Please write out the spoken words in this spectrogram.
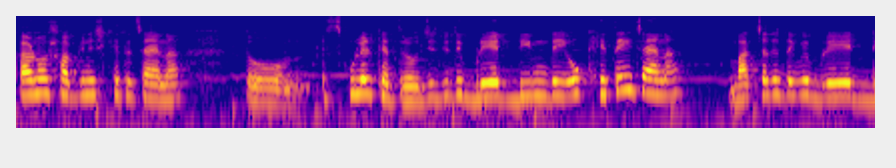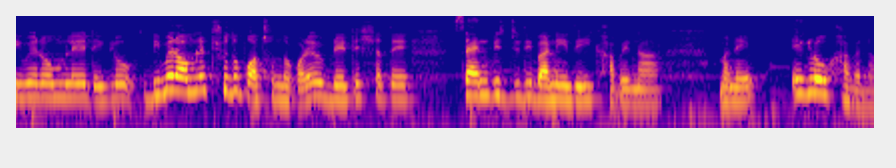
কারণ ও সব জিনিস খেতে চায় না। তো স্কুলের ক্ষেত্রেও যে যদি ব্রেড ডিম দেই, ও খেতেই চায় না। বাচ্চাদের দেখবে ব্রেড, ডিমের অমলেট এগুলো, ডিমের অমলেট শুধু পছন্দ করে, ওই ব্রেডের সাথে স্যান্ডউইচ যদি বানিয়ে দিই খাবে না মানে এগুলোও খাবে না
